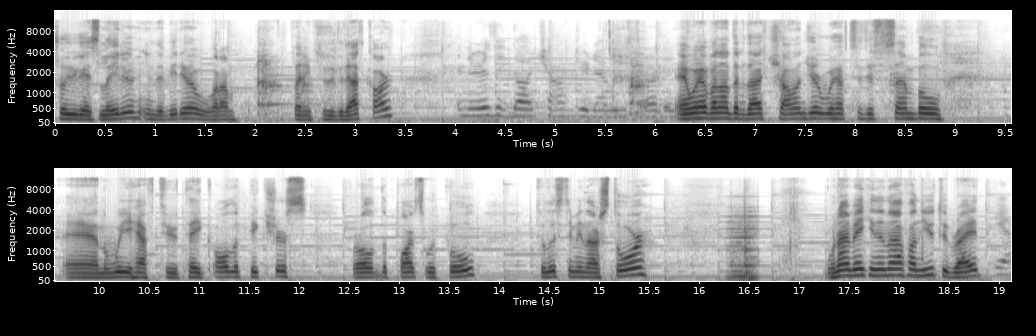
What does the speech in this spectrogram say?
show you guys later in the video what I'm planning to do with that car. And there is a Dodge Challenger that we started. And we have another Dodge Challenger we have to disassemble and we have to take all the pictures for all of the parts we pull to list them in our store. We're not making enough on YouTube, right? Yeah.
